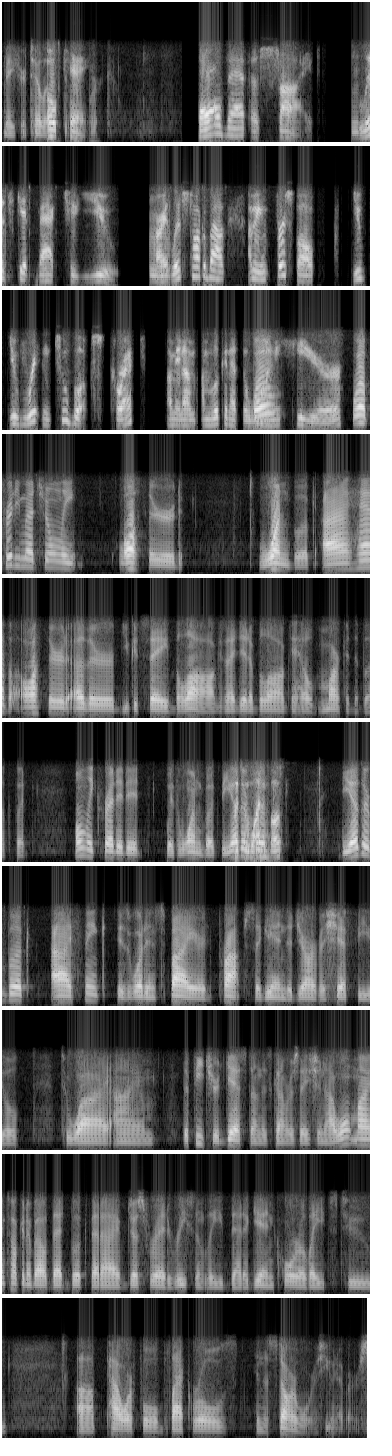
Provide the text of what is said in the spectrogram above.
major television okay. network. All that aside, mm-hmm. let's get back to you. Mm-hmm. All right, let's talk about. I mean, first of all, you you've written two books, correct? I mean, I'm I'm looking at the well, one here. Well, pretty much only authored one book. I have authored other, you could say, blogs. I did a blog to help market the book, but only credited with one book. The with other the one book, book. The other book I think is what inspired props again to Jarvis Sheffield to why I am the featured guest on this conversation. I won't mind talking about that book that I've just read recently that again correlates to uh, powerful black roles in the Star Wars universe.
